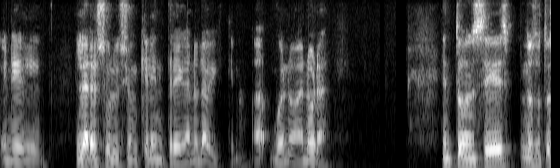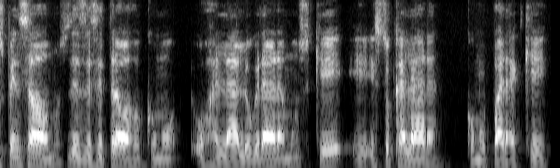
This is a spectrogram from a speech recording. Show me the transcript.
en, la resolución que le entregan a la víctima, bueno, a Nora. Entonces, nosotros pensábamos desde ese trabajo como ojalá lográramos que eh, esto calara como para que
